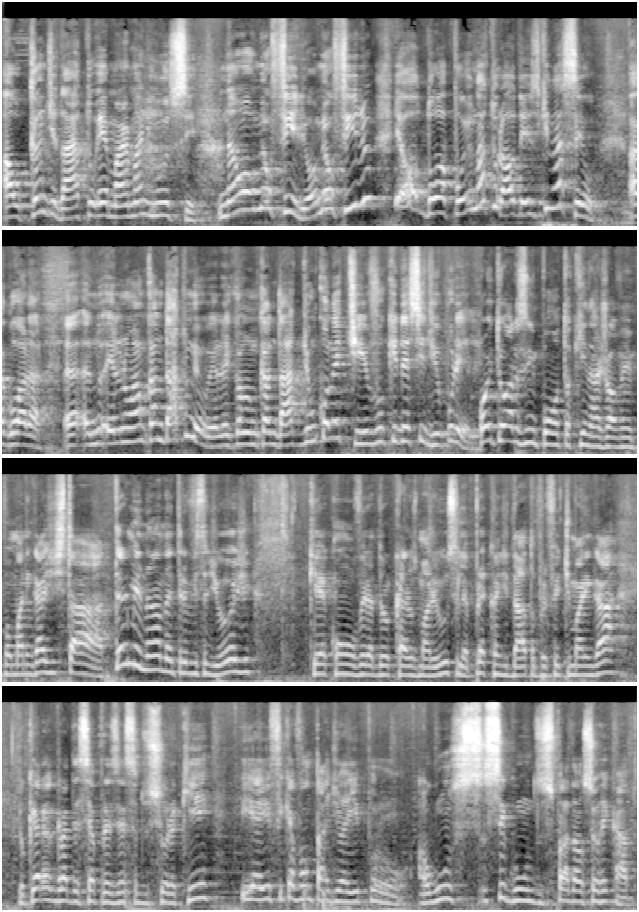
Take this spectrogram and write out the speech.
ao candidato Emar Maniucci. Não ao meu filho. Ao meu filho, eu dou apoio natural desde que nasceu. Agora, eh, ele não é um candidato meu, ele é um candidato de um coletivo que decidiu por ele. 8 horas em ponto aqui na Jovem Pan Maringá. A gente está terminando a entrevista de hoje, que é com o vereador Carlos Marius, ele é pré-candidato a prefeito de Maringá. Eu quero agradecer a presença do senhor aqui e aí fique à vontade aí por alguns segundos para dar o seu recado.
